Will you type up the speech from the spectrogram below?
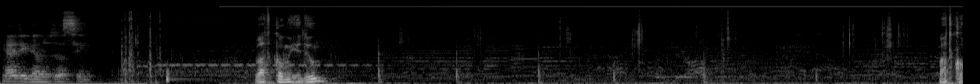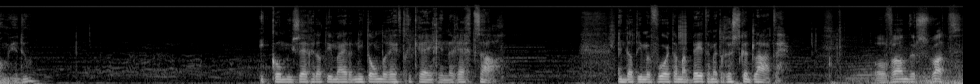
né? Digamos assim. Wat kom je doen? Wat kom je doen? Ik kom u zeggen dat u mij er niet onder heeft gekregen in de rechtszaal. En dat u me voortaan maar beter met rust kunt laten. Of anders wat?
